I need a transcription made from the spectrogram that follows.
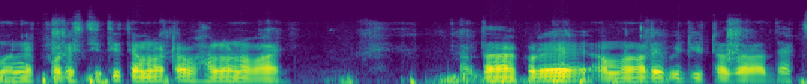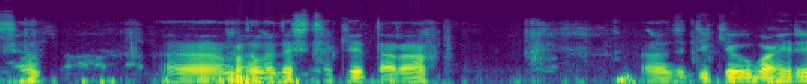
মানে পরিস্থিতি তেমন একটা ভালো না ভাই। আর দয়া করে আমার এই ভিডিওটা যারা দেখছেন বাংলাদেশ থেকে তারা যদি কেউ বাইরে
